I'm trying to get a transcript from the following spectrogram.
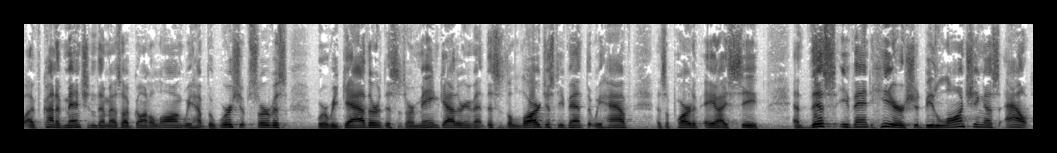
I've kind of mentioned them as I've gone along. We have the worship service where we gather. This is our main gathering event. This is the largest event that we have as a part of AIC. And this event here should be launching us out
